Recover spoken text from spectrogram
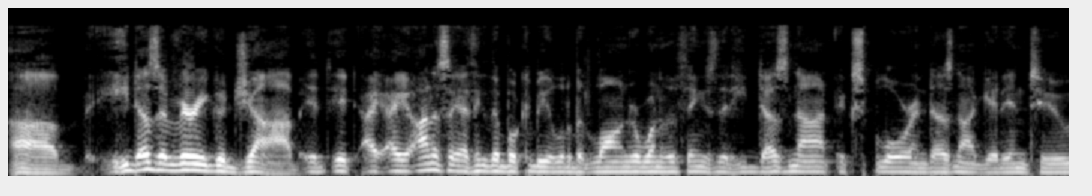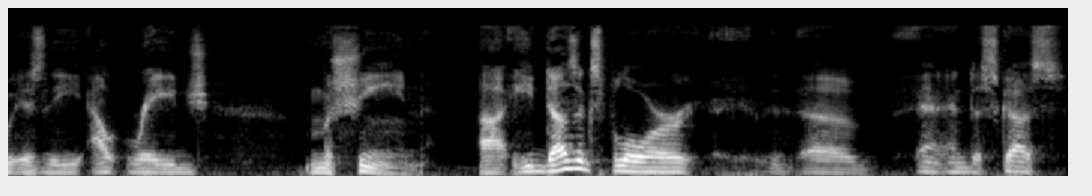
uh, he does a very good job. It, it I, I, honestly, I think the book could be a little bit longer. One of the things that he does not explore and does not get into is the outrage machine. Uh, he does explore uh, and, and discuss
